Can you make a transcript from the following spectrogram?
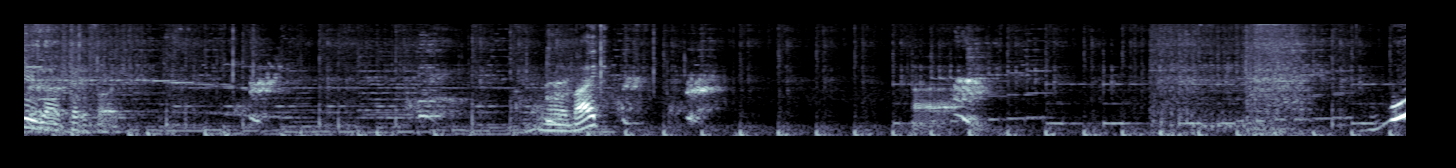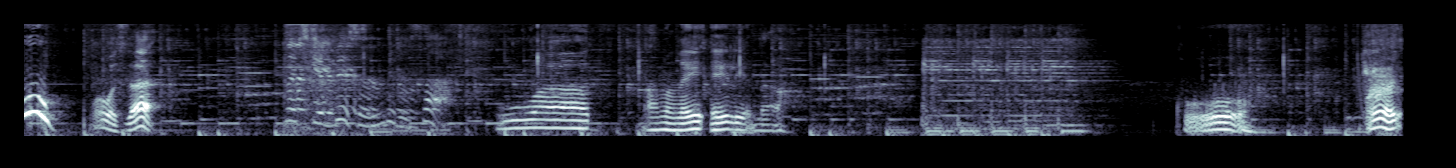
Gotta pay for it. Another bike. Uh, woo! What was that? Let's give this a little thought. What? I'm an alien now. Cool. Alright.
